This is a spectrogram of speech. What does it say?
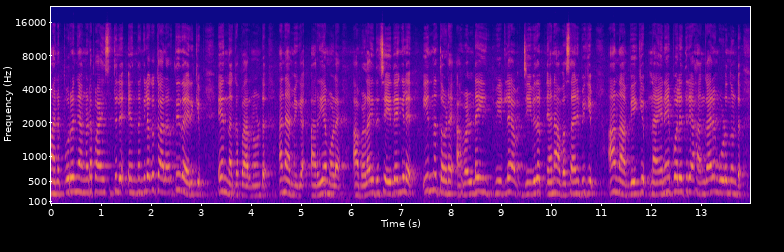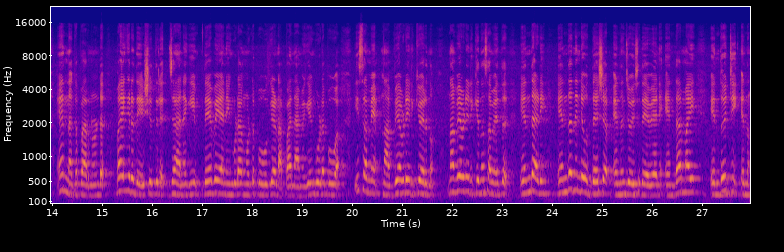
മനഃപൂർവം ഞങ്ങളുടെ പായസത്തിൽ എന്തെങ്കിലുമൊക്കെ കലർത്തിയതായിരിക്കും എന്നൊക്കെ പറഞ്ഞുകൊണ്ട് അനാമിക അറിയാമോളെ അവളെ ഇത് ചെയ്തെങ്കിൽ ഇന്നത്തോടെ അവളുടെ ഈ വീട്ടിലെ ജീവിതം ഞാൻ അവസാനിപ്പിക്കും. ആ നവ്യയ്ക്കും നയനെ പോലെ ഇത്തിരി അഹങ്കാരം കൂടുന്നുണ്ട് എന്നൊക്കെ പറഞ്ഞുകൊണ്ട് ഭയങ്കര ദേഷ്യത്തിൽ ജാനകിയും ദേവയാനിയും കൂടെ അങ്ങോട്ട് പോവുകയാണ്. അപ്പം അനാമികയും കൂടെ പോവുക ഈ സമയം നവ്യ അവിടെ ഇരിക്കുമായിരുന്നു നവ്യ അവിടെ ഇരിക്കുന്ന സമയത്ത് എന്താടി? എന്താ നിന്റെ ഉദ്ദേശം? എന്നും ചോദിച്ചു ദേവയാനി. എന്താ അമ്മായി എന്തുപറ്റി? എന്ന്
